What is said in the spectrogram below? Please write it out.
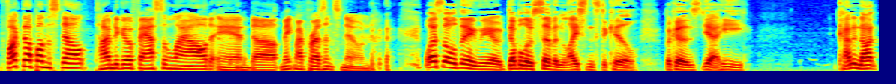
fucked up on the stealth time to go fast and loud and uh, make my presence known Well, that's the whole thing, you know, 007 license to kill because yeah, he kind of not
